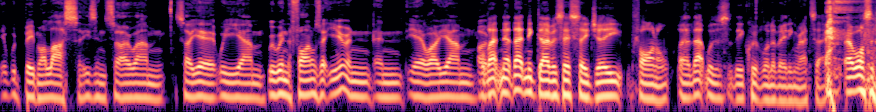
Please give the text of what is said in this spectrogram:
it would be my last season. So, um, so yeah, we um, we were in the finals that year, and and yeah, well, um, well, I, that that Nick Davis SCG final, uh, that was the equivalent of eating ratsack. That wasn't.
